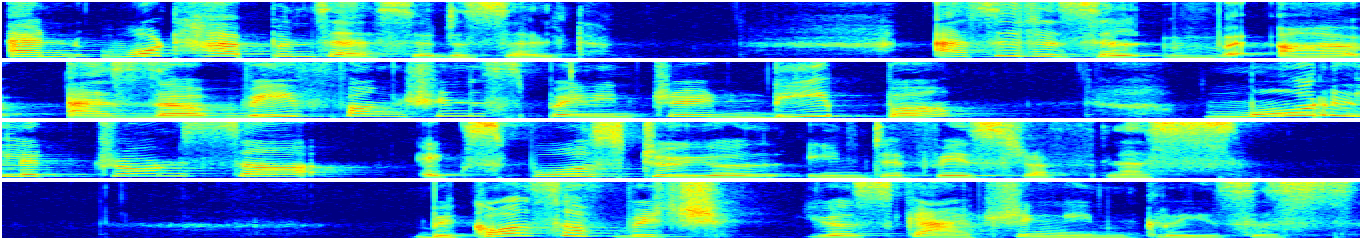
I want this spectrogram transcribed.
And what happens as a result? As a result, uh, as the wave functions penetrate deeper, more electrons are exposed to your interface roughness because of which your scattering increases.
